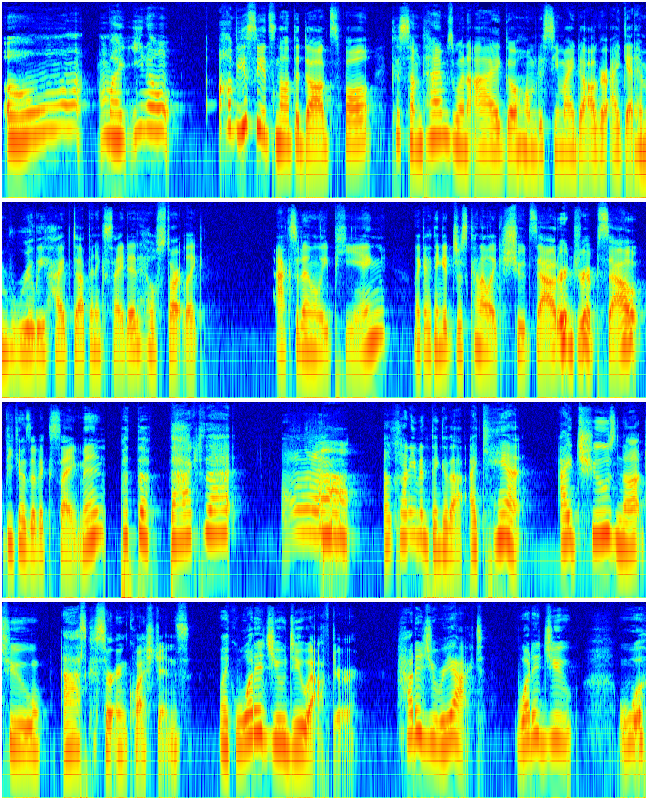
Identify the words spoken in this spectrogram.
Oh my, you know, obviously it's not the dog's fault because sometimes when I go home to see my dog or I get him really hyped up and excited, he'll start like accidentally peeing. Like I think it just kind of like shoots out or drips out because of excitement. But the fact that I can't even think of that. I can't. I choose not to ask certain questions. Like what did you do after? How did you react? What did you wh-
